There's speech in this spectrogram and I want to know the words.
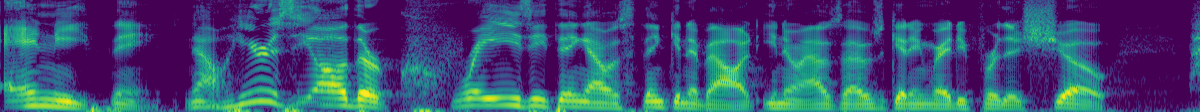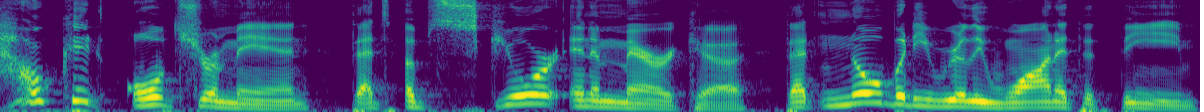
anything. Now, here's the other crazy thing I was thinking about, you know, as I was getting ready for this show. How could Ultraman, that's obscure in America, that nobody really wanted the theme,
